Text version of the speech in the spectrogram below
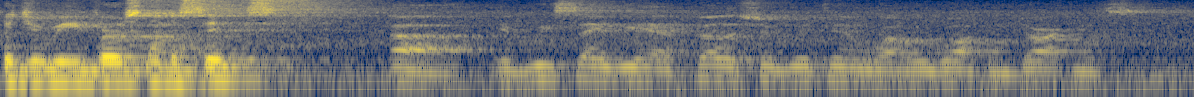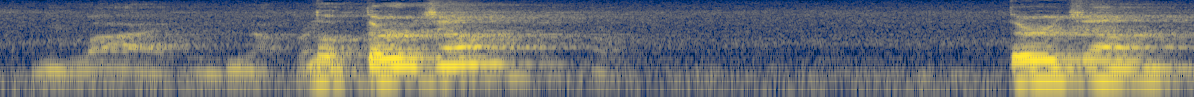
could you read verse number 6? Uh, if we say we have fellowship with him while we walk in darkness, we lie and do not pray. No, 3 John. 3 John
